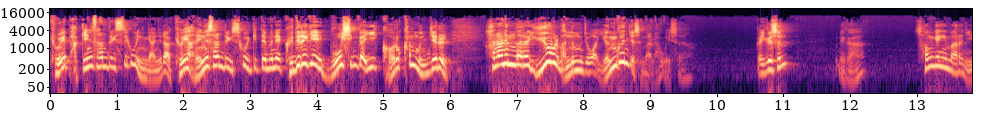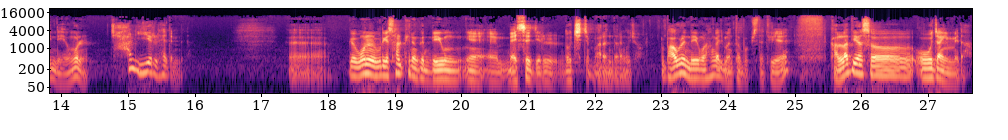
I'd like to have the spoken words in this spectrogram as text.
교회 밖에 있는 사람들이 쓰고 있는 게 아니라 교회 안에 있는 사람들이 쓰고 있기 때문에 그들에게 무엇인가 이 거룩한 문제를 하나님 나라 유혹을 받는 문제와 연관지어서 말을 하고 있어요. 그러니까 이것을 우리가 성경이 말한 이 내용을 잘 이해를 해야 됩니다. 그 오늘 우리가 살피는 그 내용의 메시지를 놓치지 말한다는 거죠. 바울의 내용을 한 가지만 더 봅시다. 뒤에 갈라디아서 5장입니다.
